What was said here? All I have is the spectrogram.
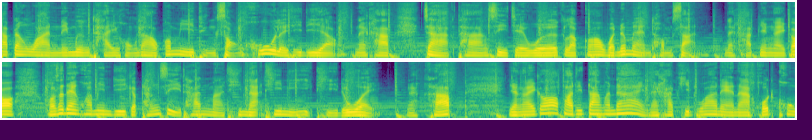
รับรางวัลในเมืองไทยของเราก็มีถึง 2 คู่เลยทีเดียวนะครับจากทาง CJ Work แล้วก็ Wonderman Thompson นะครับยังไงก็ขอแสดงความยินดีกับทั้ง 4 ท่านมาที่ณที่นี้อีกทีด้วยนะครับยังไงก็ฝากติดตามกันได้นะครับ คิดว่าในอนาคตคง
